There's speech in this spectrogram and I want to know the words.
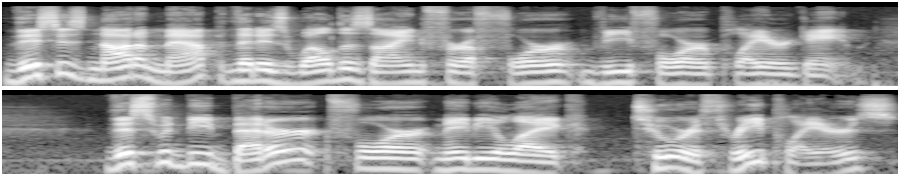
This is not a map that is well designed for a 4v4 player game. This would be better for maybe like two or three players,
